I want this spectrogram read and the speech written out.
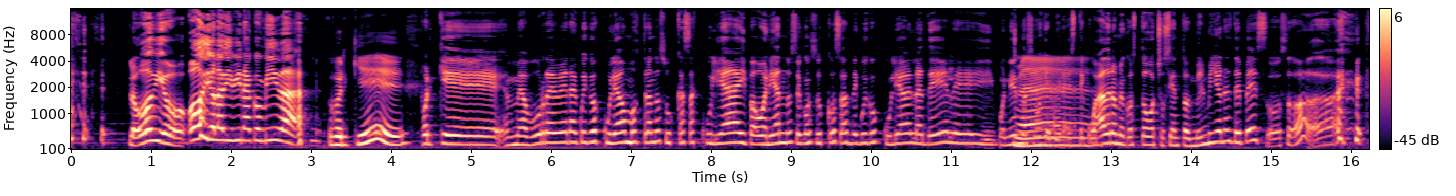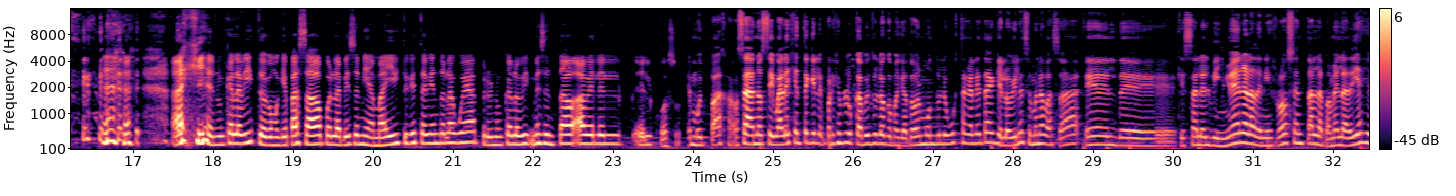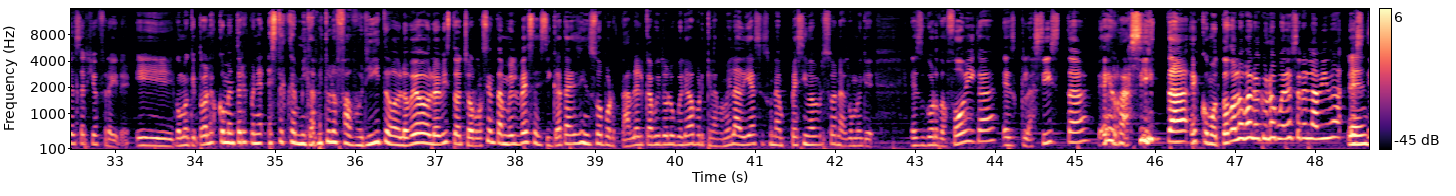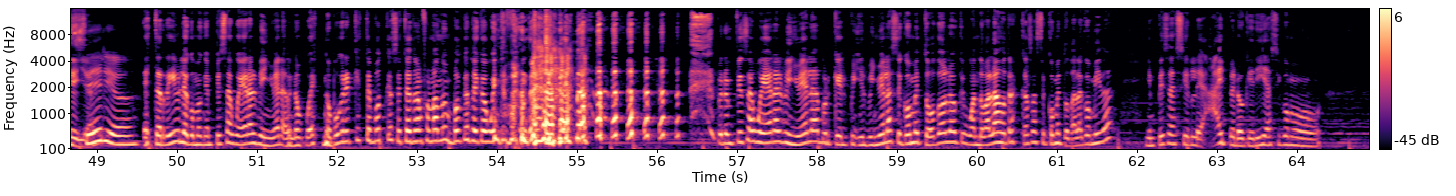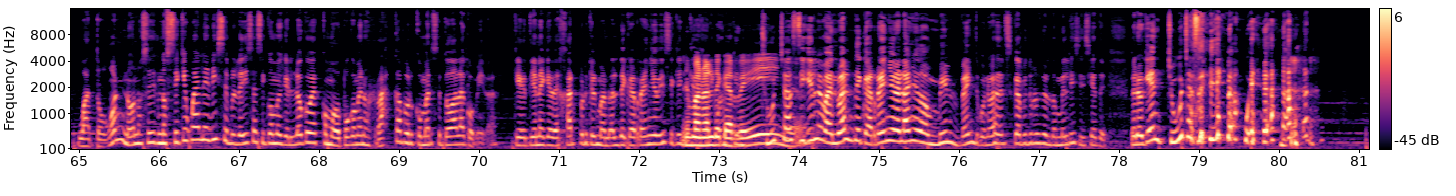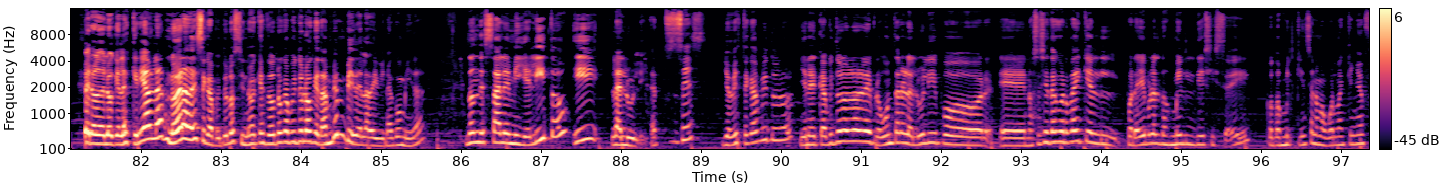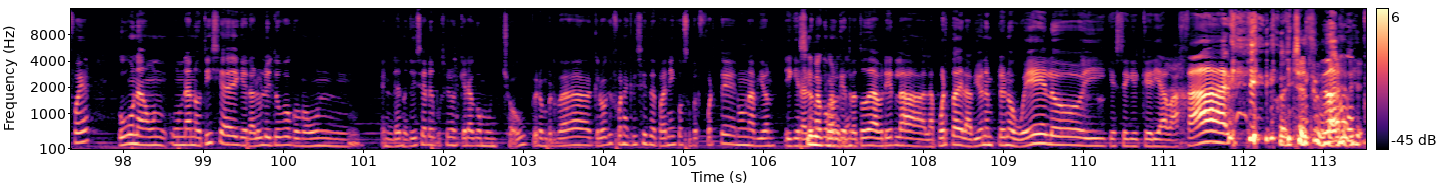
lo odio, odio la divina comida. ¿Por qué? Porque me aburre ver a cuicos culiados mostrando sus casas culiadas y pavoneándose con sus cosas de cuicos culiados en la tele y poniéndose como que, mira, este Ah. cuadro me costó 800 mil millones de pesos. Ah. Ay, yo nunca la he visto. Como que he pasado por la pieza de mi mamá y he visto que está viendo la wea, pero nunca lo vi. Me he sentado a ver el, el coso. Es muy paja. O sea, no sé, igual hay gente que, le- por ejemplo, un capítulo como que a todo el mundo le gusta caleta, que lo vi la semana pasada, el de que sale el Viñuela, la Denise Rosenthal, la Pamela Díaz y el Sergio Freire. Y como que todos los comentarios ponían, este es mi capítulo favorito, lo veo, lo he visto chorrocientas mil veces y Cata es insoportable el capítulo culiado porque la Pamela Díaz es una pésima persona, como que es gordofóbica, es clasista, es racista, es como todo lo malo que uno puede ser en la vida, es ¿En ella. serio? Es terrible, como que empieza a wear al Viñuela. No, puedes- no puedo creer que este podcast se esté transformando en podcast de cagüinta para chilena. Pero empieza a wear al Viñuela porque el, Viñuela se come todo lo que cuando va a las otras casas se come toda la comida y empieza a decirle, ay, pero quería así como guatón, ¿no? No sé, no sé qué weá le dice, pero le dice así como que el loco es como poco menos rasca por comerse toda la comida. Que tiene que dejar porque el manual de Carreño dice que... El que- manual de Carreño. Chucha, sigue el manual de Carreño en el año 2020, porque no va a ser capítulos del 2017. Pero ¿quién chucha sigue la weá? Pero de lo que les quería hablar no era de ese capítulo, sino que es de otro capítulo que también vi de la Divina Comida, donde sale Miguelito y la Luli. Entonces, yo vi este capítulo y en el capítulo le preguntan a la Luli por. eh, no sé si te acordáis que el, por ahí por el 2016 o 2015, no me acuerdo en qué año fue, hubo una, un- una noticia de que la Luli tuvo como un. En las noticias le pusieron que era como un show, pero en verdad creo que fue una crisis de pánico súper fuerte en un avión. Y que la Sí, como que trató de abrir la, la puerta del avión en pleno vuelo y que se que quería bajar. Concha tu Me da como- madre.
